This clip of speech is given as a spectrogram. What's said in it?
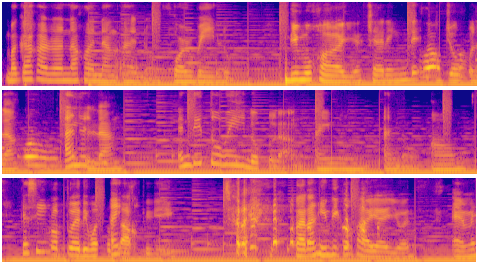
magkakaroon ako ng ano, four-way look. Hindi mo kaya. Charing, hindi, joke lang. Ano lang, hindi two-way look lang. I mean, ano, um, kasi From 21 to. Blackpink. parang hindi ko kaya yun. Eme.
